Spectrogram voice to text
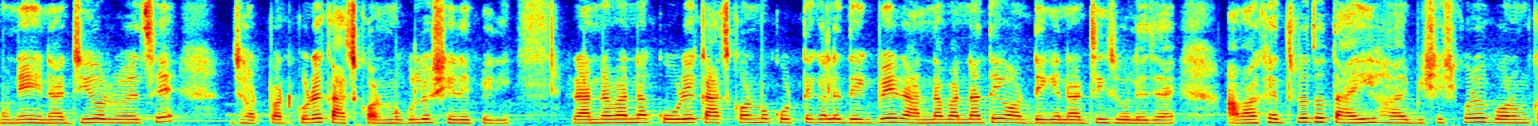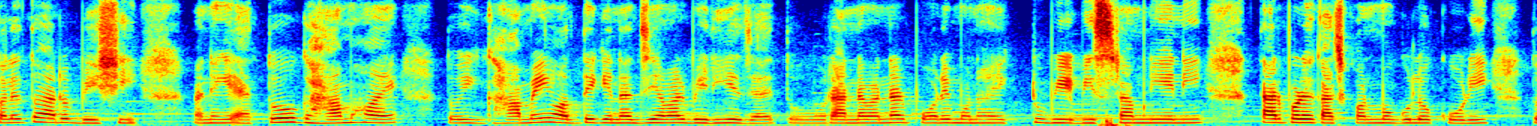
মনে এনার্জিও রয়েছে, ঝটপট করে কাজকর্মগুলো সেরে ফেলি। রান্নাবান্না করে কাজকর্ম করতে গেলে দেখবে রান্নাবান্নাতেই অর্ধেক এনার্জি চলে যায়। আমার ক্ষেত্রে তো তাই হয়, বিশেষ করে গরমকালে তো আরও বেশি। মানে এত ঘাম হয়, তো ওই ঘামেই অর্ধেক এনার্জি আমার বেরিয়ে যায়। তো রান্নাবান্নার পরে মনে হয় একটু বিশ্রাম নিয়ে নিই, তারপরে কাজকর্মগুলো করি। তো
